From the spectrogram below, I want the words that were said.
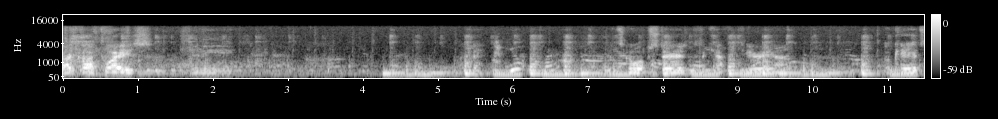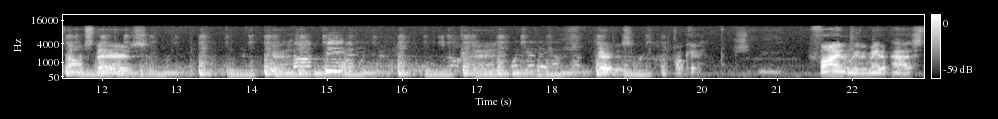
I got caught twice. Okay. Have you ever? Let's go upstairs to the cafeteria. Okay, it's downstairs. Okay. Okay. There it is. Okay. Finally, we made it past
